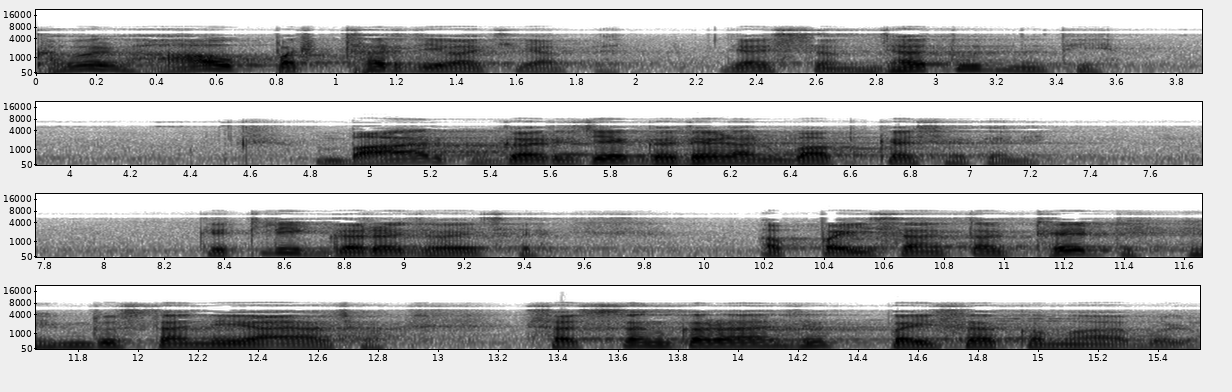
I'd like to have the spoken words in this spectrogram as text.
ખબર, હાવ પથ્થર જેવા છીએ આપણે. જ્યારે સમજાતું જ નથી. બાર ગરજે ગધેડાનું બાપ કહે છે કે નહીં કેટલી ગરજ હોય છે. આ પૈસા તો ઠેઠ હિન્દુસ્તાનની આવ્યા છો. સત્સંગ કરવા છે, પૈસા કમાવા, બોલો.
